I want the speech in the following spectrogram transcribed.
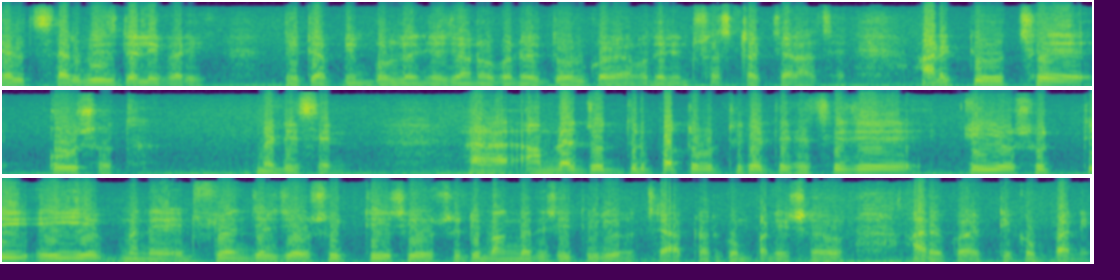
হেলথ সার্ভিস ডেলিভারি যেটা আপনি বললেন যে জনগণের দৌড় করে আমাদের ইনফ্রাস্ট্রাকচার আছে। আরেকটি হচ্ছে ঔষধ মেডিসিন আমরা যদ্দূর পত্রপত্রিকায় দেখেছি যে এই ওষুধটি, এই মানে ইনফ্লুয়েঞ্জার যে ওষুধটি, সেই ওষুধটি বাংলাদেশেই তৈরি হচ্ছে, আপনার কোম্পানি সহ আরও কয়েকটি কোম্পানি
